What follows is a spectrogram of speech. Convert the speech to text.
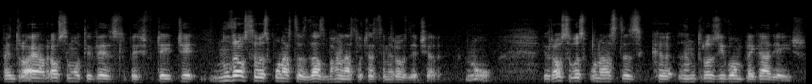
Pentru aia vreau să motivez pe ce, ce, nu vreau să vă spun astăzi dați bani la asociația Miros de Cer. Nu. Eu vreau să vă spun astăzi că într-o zi vom pleca de aici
